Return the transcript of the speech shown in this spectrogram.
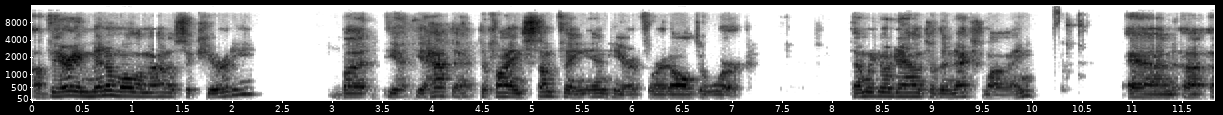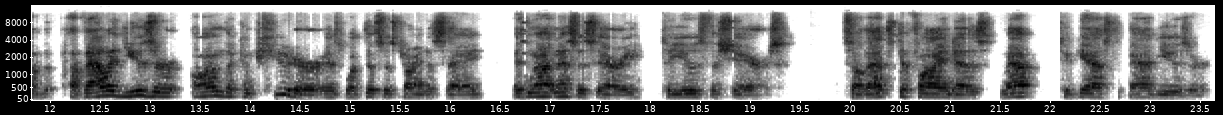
a very minimal amount of security, but you, you have to to find something in here for it all to work. Then we go down to the next line. And uh, a, a, valid user on the computer is what this is trying to say, is not necessary to use the shares. So that's defined as map to guest bad user.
